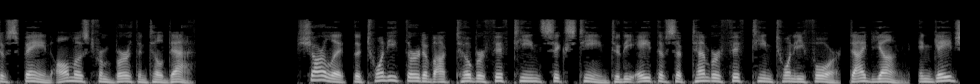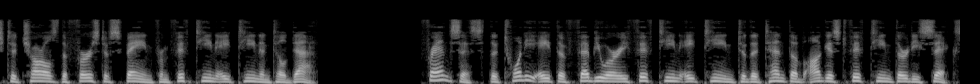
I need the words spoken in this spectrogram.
of Spain almost from birth until death. Charlotte, the 23rd of October 1516 to the 8th of September 1524, died young, engaged to Charles I of Spain from 1518 until death. Francis, the 28th of February 1518 to the 10th of August 1536,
